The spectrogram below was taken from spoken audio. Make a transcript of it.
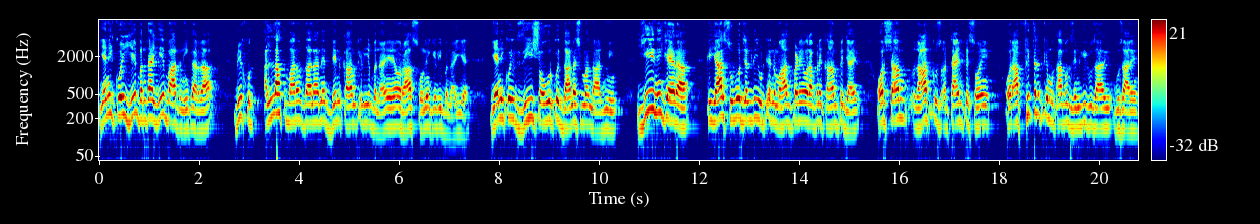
यानी कोई ये बंदा ये बात नहीं कर रहा, भी खुद अल्लाह तबारक ने दिन काम के लिए बनाए हैं और रात सोने के लिए बनाई है। यानी कोई जी शौर कोई दानशमंद आदमी ये नहीं कह रहा कि यार सुबह जल्दी उठे, नमाज़ पढ़े और अपने काम पे जाए और शाम रात को टाइम पे सोएँ। और आप फितरत के मुताबिक ज़िंदगी गुजारें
